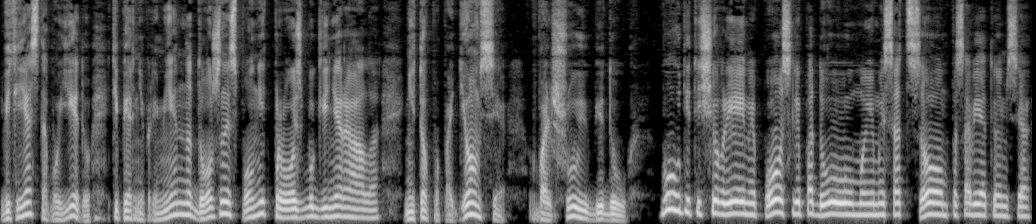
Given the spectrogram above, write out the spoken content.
«Ведь я с тобой еду. Теперь непременно должен исполнить просьбу генерала. Не то попадемся в большую беду. Будет еще время, после подумаем и с отцом посоветуемся.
